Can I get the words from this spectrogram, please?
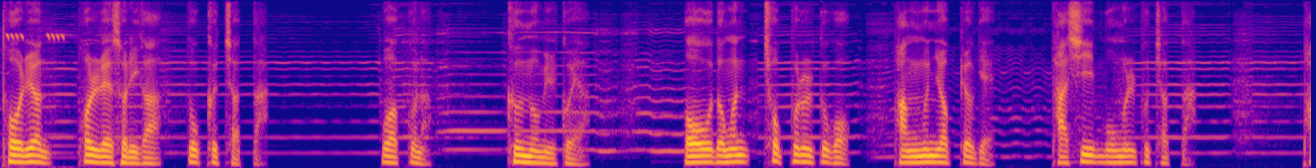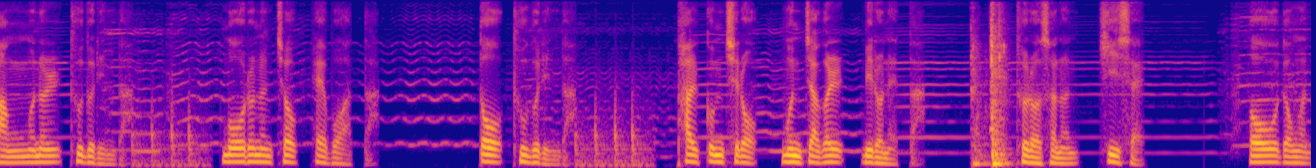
돌연 벌레 소리가 뚝 그쳤다. 왔구나. 그놈일 거야. 오우동은 촛불을 끄고 방문 옆 벽에 다시 몸을 붙였다. 방문을 두드린다. 모르는 척 해보았다. 또 두드린다. 팔꿈치로 문짝을 밀어냈다. 들어서는 기색. 오우동은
